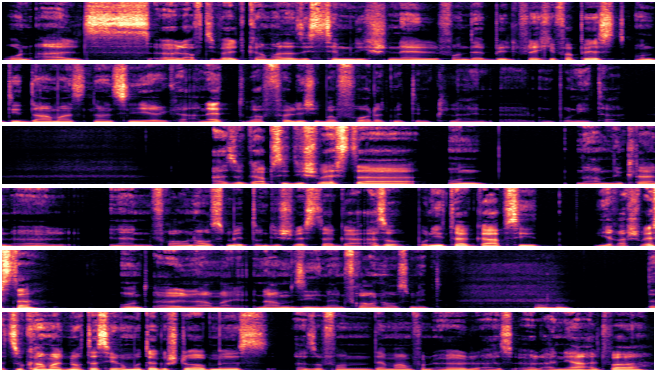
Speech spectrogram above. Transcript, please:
Und als Earl auf die Welt kam, hat er sich ziemlich schnell von der Bildfläche verpisst und die damals 19-jährige Annette war völlig überfordert mit dem kleinen Earl und Bonita. Also gab sie die Schwester und nahm den kleinen Earl in ein Frauenhaus mit und die Schwester, ga- also Bonita gab sie ihrer Schwester und Earl nahm, nahm sie in ein Frauenhaus mit. Mhm. Dazu kam halt noch, dass ihre Mutter gestorben ist, also von der Mom von Earl, als Earl ein Jahr alt war.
